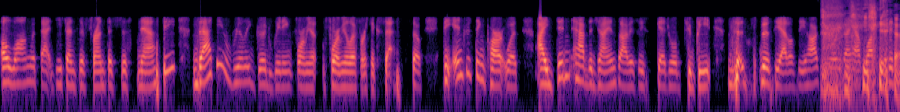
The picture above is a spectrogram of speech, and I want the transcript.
along with that defensive front that's just nasty. That's a really good winning formula formula for success. So the interesting part was I didn't have the Giants obviously scheduled to beat the, the Seattle Seahawks, nor did I have Washington yeah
